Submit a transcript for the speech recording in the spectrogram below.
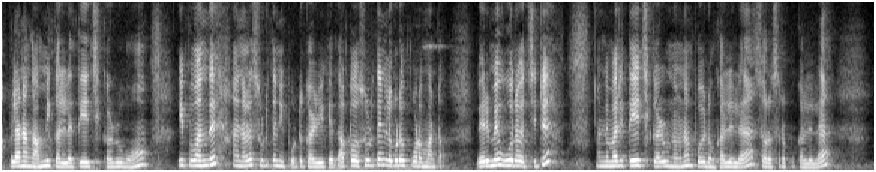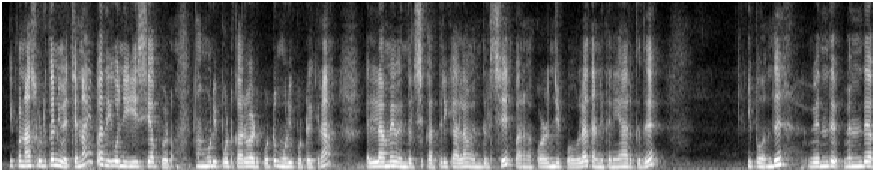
அப்போல்லாம் நாங்கள் அம்மிக்கல்லில் தேய்ச்சி கழுவோம் இப்போ வந்து அதனால் சுடு தண்ணி போட்டு கழுவிக்கிறது. அப்போ சுடு தண்ணியில் கூட போட மாட்டோம். வெறுமே ஊற வச்சுட்டு அந்த மாதிரி தேய்ச்சி கழுவினோம்னா போயிடும் கல்லில் சொரசொரப்பு கல்லில். இப்போ நான் சுடு தண்ணி வச்சேன்னா இப்போ அது கொஞ்சம் ஈஸியாக போயிடும். மூடி போட்டு கருவாடு போட்டு மூடி போட்டு வைக்கிறேன். எல்லாமே வெந்துருச்சு. கத்திரிக்காயெல்லாம் வெந்துருச்சு. பாருங்கள் குழஞ்சி போகல. தனித்தனியாக இருக்குது. இப்போ வந்து வெந்து வெந்த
